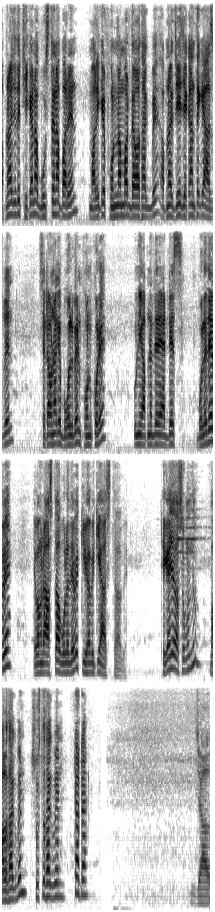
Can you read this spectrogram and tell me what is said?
আপনারা যদি ঠিকানা বুঝতে না পারেন, মালিকের ফোন নাম্বার দেওয়া থাকবে, আপনারা যে যেখান থেকে আসবেন, সেটা ওনাকে বলবেন, ফোন করে উনি আপনাদের অ্যাড্রেস বলে দেবে এবং রাস্তাও বলে দেবে কীভাবে কি আসতে হবে। ঠিক আছে দর্শক বন্ধু, ভালো থাকবেন, সুস্থ থাকবেন, টাটা। জাল।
